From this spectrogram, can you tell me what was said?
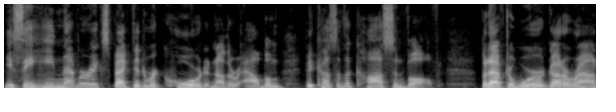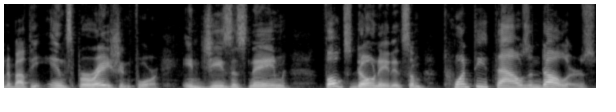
You see, he never expected to record another album because of the costs involved. But after word got around about the inspiration for In Jesus' Name, folks donated some $20,000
